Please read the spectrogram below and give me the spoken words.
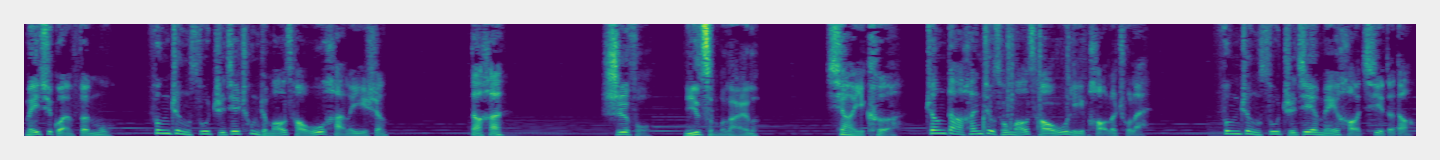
没去管坟墓。风正苏直接冲着茅草屋喊了一声：“大憨，师傅，你怎么来了？”下一刻。张大憨就从茅草屋里跑了出来，风正苏直接没好气的道：“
